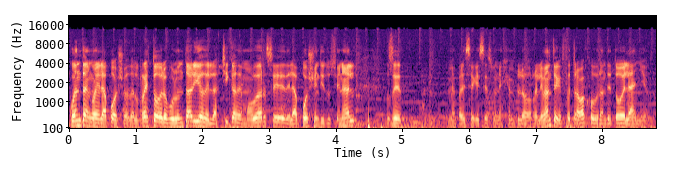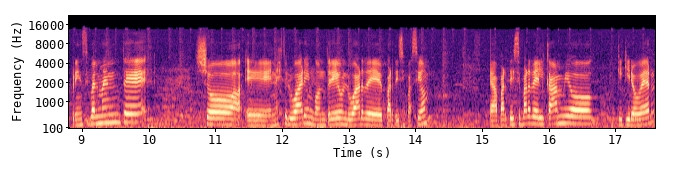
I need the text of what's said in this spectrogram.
cuentan con el apoyo del resto de los voluntarios, de las chicas de moverse, del apoyo institucional. Entonces, me parece que ese es un ejemplo relevante que fue trabajo durante todo el año. Principalmente yo eh, en este lugar encontré un lugar de participación, a participar del cambio que quiero ver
